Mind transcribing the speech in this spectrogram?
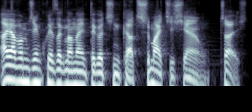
A ja wam dziękuję za oglądanie tego odcinka, trzymajcie się, cześć!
